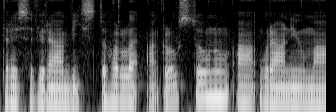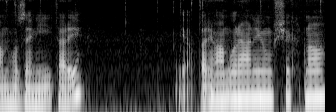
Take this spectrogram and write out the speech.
který se vyrábí z tohohle a glowstoneu a uránium mám hozený tady. Já tady mám uránium všechno.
